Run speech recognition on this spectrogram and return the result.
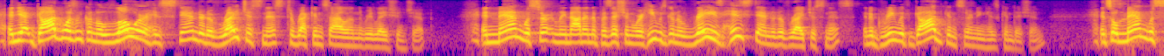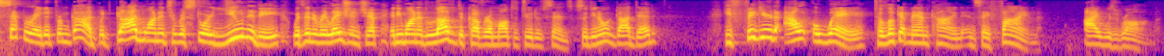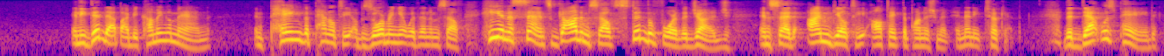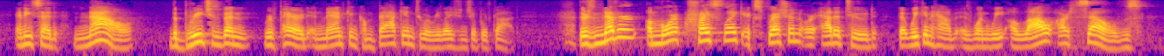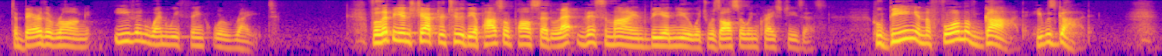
And yet God wasn't going to lower his standard of righteousness to reconcile in the relationship. And man was certainly not in a position where he was going to raise his standard of righteousness and agree with God concerning his condition. And so man was separated from God, but God wanted to restore unity within a relationship and he wanted love to cover a multitude of sins. So do you know what God did? He figured out a way to look at mankind and say, fine, I was wrong. And he did that by becoming a man and paying the penalty, absorbing it within himself. He, in a sense, God himself stood before the judge and said, I'm guilty, I'll take the punishment. And then he took it. The debt was paid, and he said, now the breach has been repaired, and man can come back into a relationship with God. There's never a more Christ like expression or attitude that we can have as when we allow ourselves to bear the wrong even when we think we're right. Philippians chapter 2, the Apostle Paul said, Let this mind be in you, which was also in Christ Jesus, who being in the form of God, he was God,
